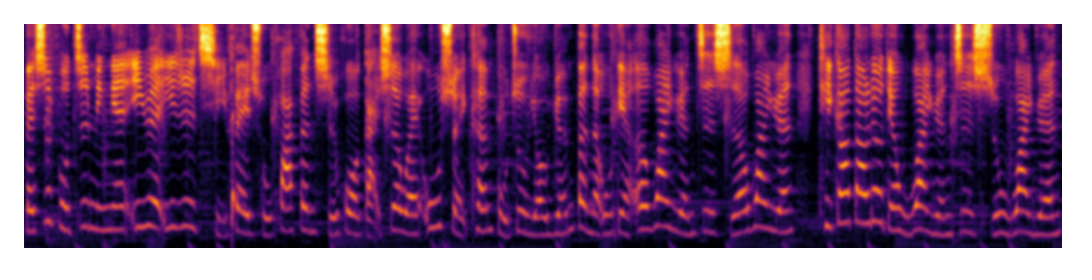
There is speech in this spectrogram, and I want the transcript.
北市府自明年一月一日起废除化粪池或改设为污水坑补助，由原本的五点二万元至十二万元，提高到六点五万元至十五万元，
